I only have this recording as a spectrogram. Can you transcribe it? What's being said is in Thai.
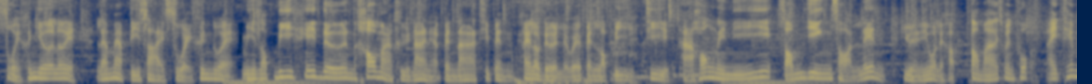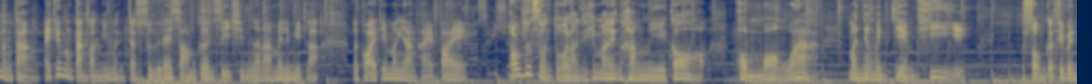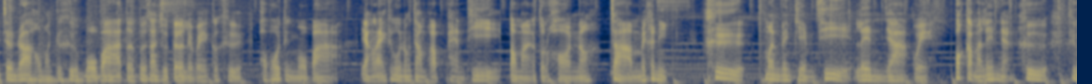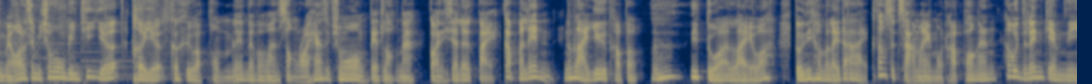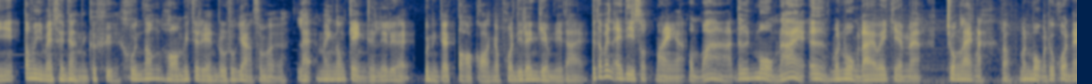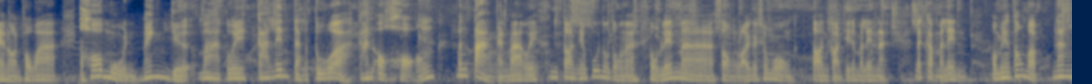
สวยขึ้นเยอะเลย และแมปดีไซน์สวยขึ้นด้วย มีล็อบบี้ให้เดินเข้ามาคือหน้าเนี่ยเป็นหน้าที่เป็นให้เราเดินเลยเว้ยเป็นล็อบบี้ที่หาห้องในนี้ซ้อมยิงสอนเล่นอยู่ในนี้หมดเลยครับ ต่อมาก็จะเป็นพวกไอเทมต่างๆไอเทมต่างๆ ตอนนี้เหมือนจะซื้อได้ซ้ำเกิน 4 ชิ้นแล้วนะไม่ลิมิตละแล้วก็ไอเทมบางอย่างหายไปความรู้สึกส่วนตัวหลังจากที่มาเล่นครั้งนี้ก็ผมมองว่ามันยังเป็นเกมที่ สมกับที่เป็นเจนราของมันก็คือโมบาเติร์ดเพอร์ซันชูเตอร์เลยเว้ยก็คือ พอพูดถึงโมบาอย่างแรกที่คุณต้องจำครับแผนที่ต่อมาก็ตัวละครเนาะสามเมคานิกคือมันเป็นเกมที่เล่นยากเว้ยพอกลับมาเล่นเนี่ยคือถึงแม้ว่าเราจะมีชั่วโมงบินที่เยอะ เคยเยอะก็คือแบบผมเล่นไปประมาณ 250 ชั่วโมงเดดล็อกนะ ก่อนที่จะเลิกไป กลับมาเล่นน้ำลายยืดครับแบบเออนี่ตัวอะไรวะ ตัวนี้ทำอะไรได้ ก็ต้องศึกษาใหม่หมดครับ เพราะงั้นถ้าคุณจะเล่นเกมนี้ต้องมีไมเซ็ตอย่างหนึ่งก็คือ คุณต้องพร้อมที่จะเรียนรู้ทุกอย่างเสมอ และแม่งต้องเก่งขึ้นเรื่อยๆ คุณถึงจะต่อกรกับคนที่เล่นเกมนี้ได้ถ้าเป็น ID สดใหม่อะผมว่าเดินโหม่งได้เออมันโหม่งได้ไว้ยเกมเนะช่วงแรกนะแบบมันโหม่งกันทุกคนแน่นอน เพราะว่าข้อมูลแม่งเยอะมากเว้ยการเล่นแต่ละตัว การออกของมันต่างกันมากเว้ยคือตอนนี้พูดตรงๆนะ ผมเล่นมา 200กว่าชั่วโมง ตอนก่อนที่จะมาเล่นนะ แล้วกลับมาเล่น ผมยังต้องแบบนั่ง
